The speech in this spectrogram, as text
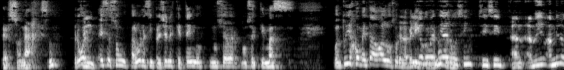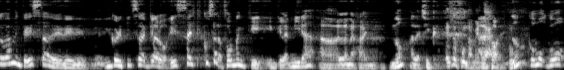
personajes, ¿no? Pero bueno, esas son algunas impresiones que tengo. No sé, a ver, no sé qué más bueno, tú ya has comentado algo sobre la película. Yo comenté algo, sí, sí, sí. A, mí, a mí lo que más me interesa de, de, de Pizza, claro, es, ¿sabes qué cosa? La forma en que, en que la mira a Lana Jaime, ¿no? A la chica. Eso es fundamental. ¿no? ¿Cómo, cómo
